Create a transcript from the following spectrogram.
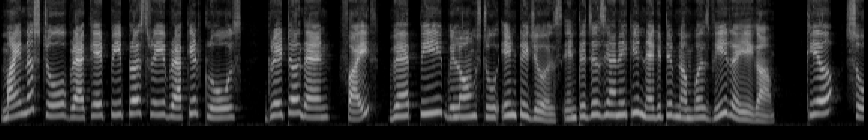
minus 2 bracket P plus 3 bracket close greater than 5 where P belongs to integers. Integers यानी कि negative numbers भी रहेगा. Clear? So,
